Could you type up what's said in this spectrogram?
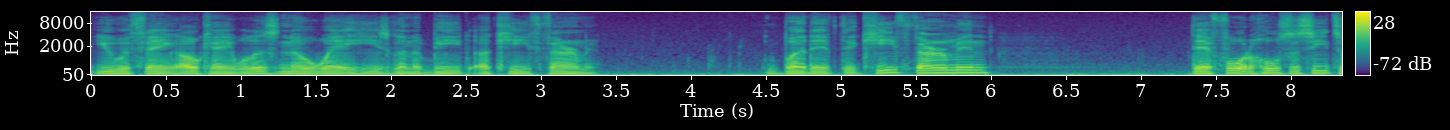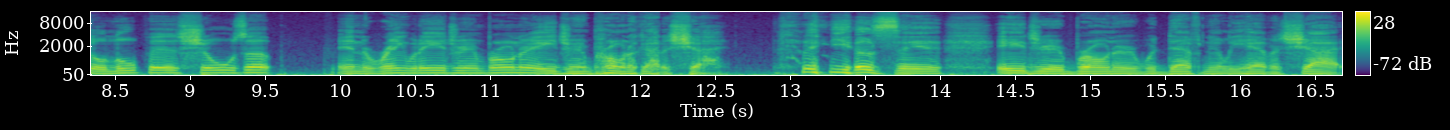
you would think, okay, well, there's no way he's going to beat a Keith Thurman. But if the Keith Thurman that fought Josesito Lopez shows up in the ring with Adrien Broner, Adrien Broner got a shot. you know what I'm saying? Adrien Broner would definitely have a shot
